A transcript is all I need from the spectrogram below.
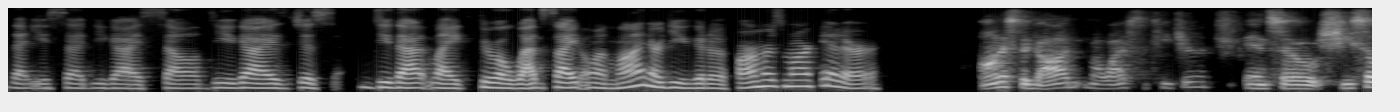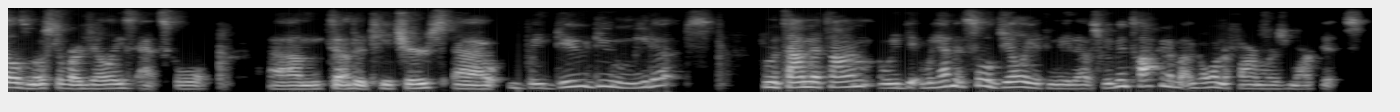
that you said you guys sell, do you guys just do that like through a website online or do you go to a farmer's market or honest to God, my wife's a teacher, and so she sells most of our jellies at school um, to other teachers. Uh, we do do meetups from time to time. We we haven't sold jelly at the meetups. We've been talking about going to farmers markets,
